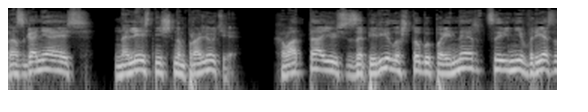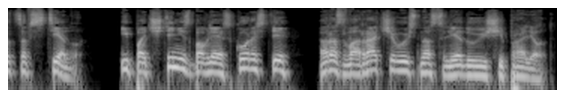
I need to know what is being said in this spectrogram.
Разгоняясь на лестничном пролете, хватаюсь за перила, чтобы по инерции не врезаться в стену, и почти не сбавляя скорости, разворачиваюсь на следующий пролет.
